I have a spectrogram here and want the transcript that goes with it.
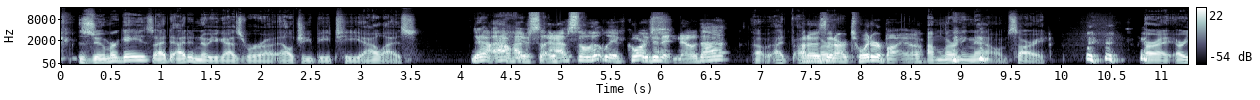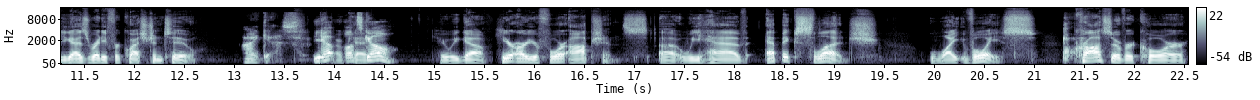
Zoomer gaze? I, I didn't know you guys were uh, LGBT allies. Yeah, obviously. absolutely. Of course. You didn't know that? Uh, I, but it was in our Twitter bio. I'm learning now. I'm sorry. All right. Are you guys ready for question two? I guess. Yep. Okay. Let's go. Here we go. Here are your four options. Uh, we have Epic Sludge, White Voice, Crossover Core,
